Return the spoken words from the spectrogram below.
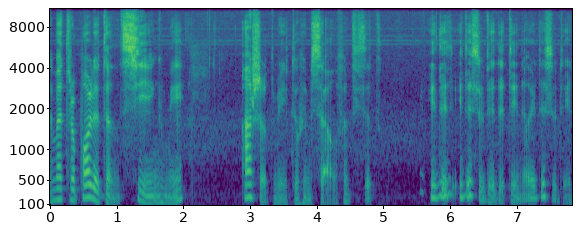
the Metropolitan, seeing me, ushered me to himself. And he said, it is, it is you did it, you know, it is you did.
